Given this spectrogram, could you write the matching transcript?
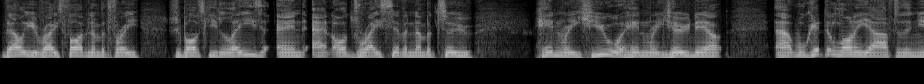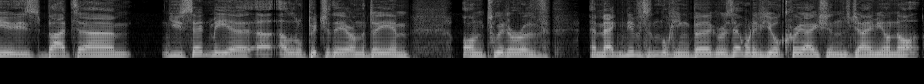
Value race five, number three, Zhabovsky Lees, and at odds race seven, number two, Henry Hugh or Henry Hugh. Now, uh, we'll get to Lonnie after the news, but um, you sent me a, a, little picture there on the DM on Twitter of a magnificent looking burger. Is that one of your creations, Jamie, or not?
